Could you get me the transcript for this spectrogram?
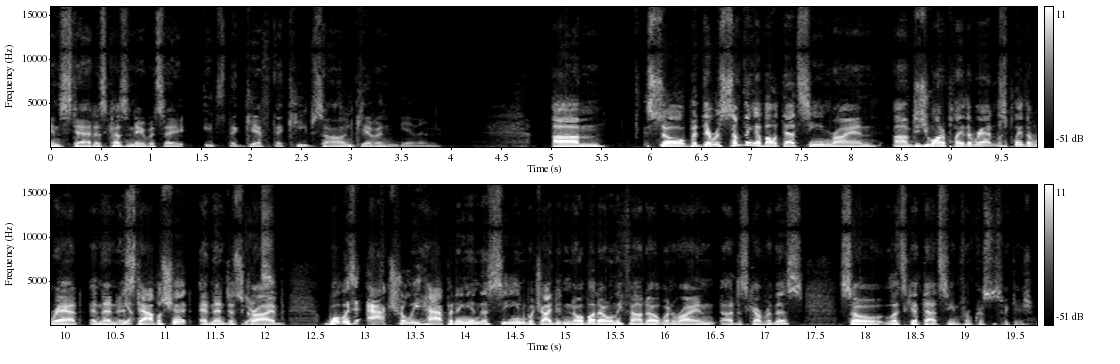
instead. As cousin Dave would say, it's the gift that keeps on giving. Given. So, but there was something about that scene, Ryan. Um, did you want to play the rant? Let's play the rant and then establish it and then describe what was actually happening in the scene, which I didn't know about. I only found out when Ryan uh, discovered this. So let's get that scene from Christmas Vacation.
